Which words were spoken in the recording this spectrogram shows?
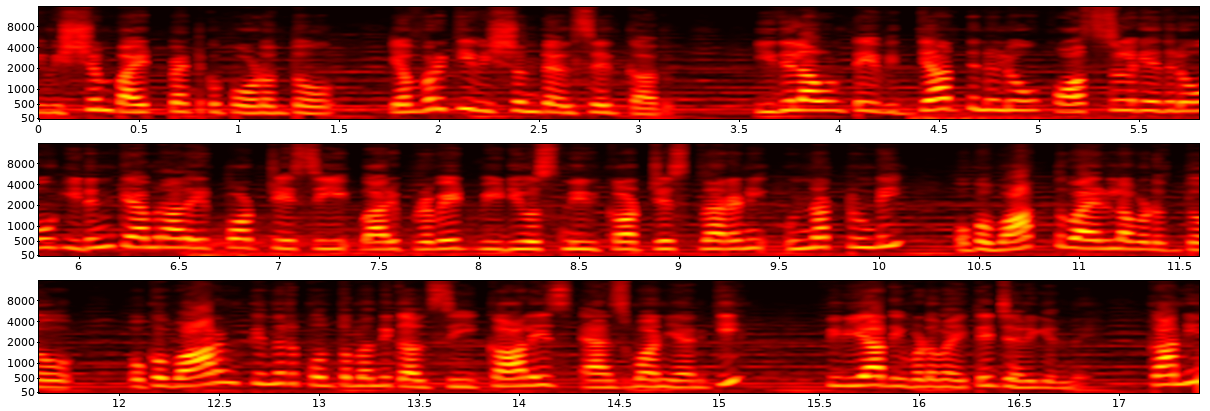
ఈ విషయం బయటపెట్టకపోవడంతో ఎవరికీ విషయం తెలిసేది కాదు. ఇదిలా ఉంటే విద్యార్థినులు హాస్టల్ గదిలో హిడెన్ కెమెరాలు ఏర్పాటు చేసి వారి ప్రైవేట్ వీడియోస్ని రికార్డ్ చేస్తున్నారని ఉన్నట్టుండి ఒక వార్త వైరల్ అవ్వడంతో ఒక వారం కిందట కొంతమంది కలిసి కాలేజ్ యాజమాన్యానికి ఫిర్యాదు ఇవ్వడం అయితే జరిగింది. కానీ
